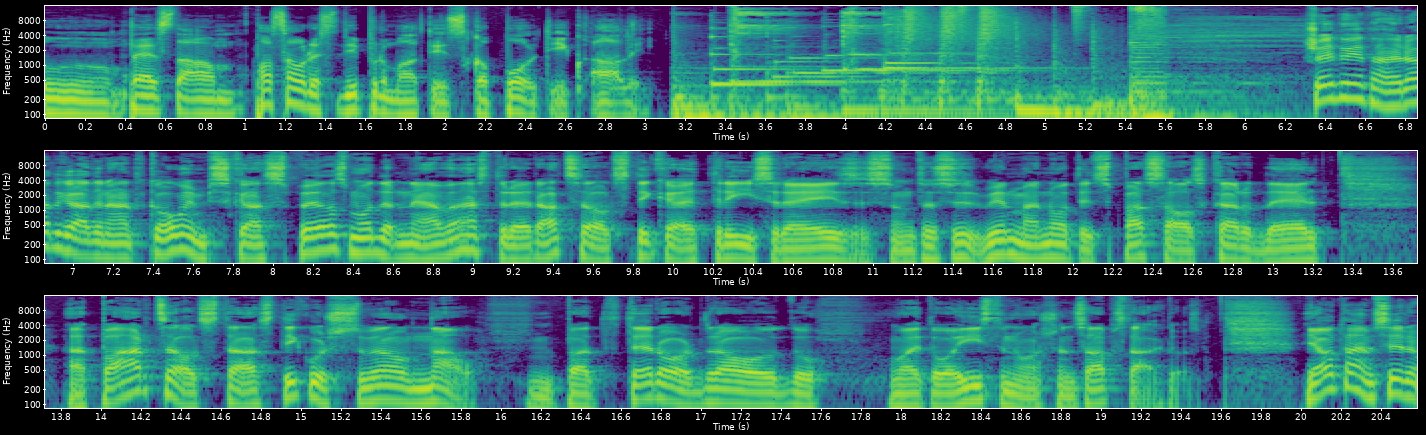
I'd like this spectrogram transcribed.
un pēc tam pasaules diplomātiskā politika arī. Šeit vietā ir atgādināts, ka Olimpiskās spēles modernajā vēsturē ir atceltas tikai trīs reizes, un tas vienmēr noticis pasaules karu dēļ. Pārceltas tās tikušas vēl nav. Pat terora draudu vai to īstenošanas apstākļos. Jautājums ir,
